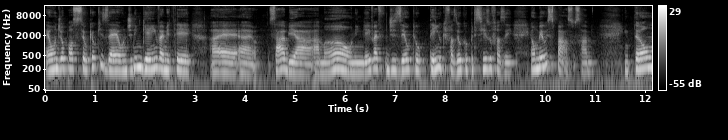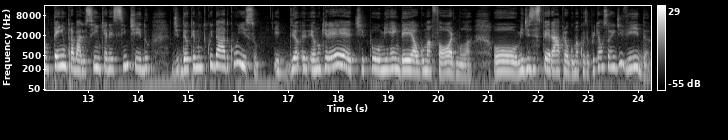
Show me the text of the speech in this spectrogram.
é onde eu posso ser o que eu quiser, onde ninguém vai meter, é, é, sabe, a, a mão, ninguém vai dizer o que eu tenho que fazer, o que eu preciso fazer. É o meu espaço, sabe? Então, tem um trabalho sim que é nesse sentido de, de eu ter muito cuidado com isso. E eu, não querer, tipo, me render a alguma fórmula ou me desesperar para alguma coisa, porque é um sonho de vida.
